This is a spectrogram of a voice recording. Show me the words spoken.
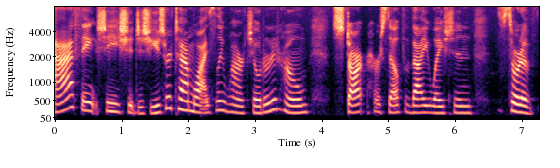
I think she should just use her time wisely while her children are at home, start her self evaluation, sort of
